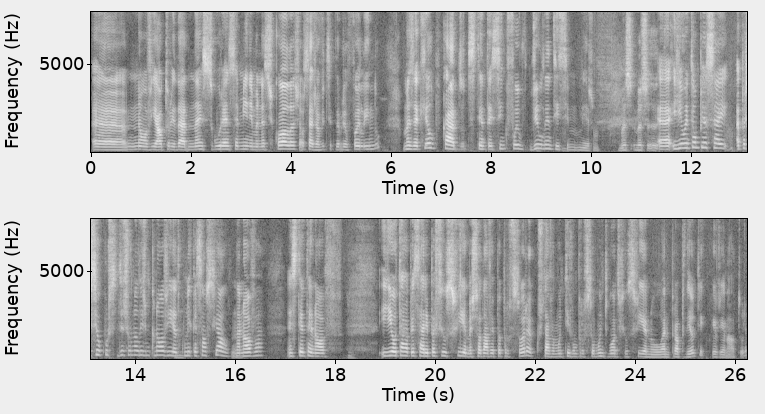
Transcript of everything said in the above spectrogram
uh, não havia autoridade nem segurança mínima nas escolas, ou seja, o 25 de Abril foi lindo, mas aquele bocado de 75 foi violentíssimo mesmo. Mas, mas, uh... Uh, e eu então pensei, apareceu o curso de jornalismo que não havia, de comunicação social, na Nova, em 79. E eu estava a pensar ir para filosofia, mas só dava para professora. Gostava muito, tive um professor muito bom de filosofia no ano propedêutico, que havia na altura.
